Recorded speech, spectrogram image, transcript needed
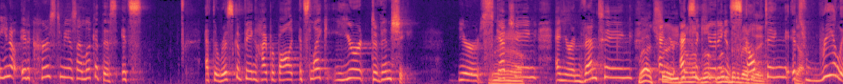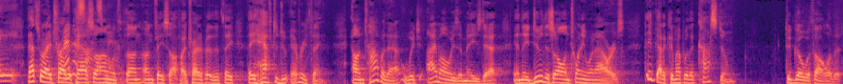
You know, it occurs to me as I look at this, it's at the risk of being hyperbolic, it's like you're Da Vinci. You're sketching yeah. and you're inventing well, and true. you're you executing and sculpting. It's yeah. really that's what I try to pass on with on, on Face Off. I try to that they they have to do everything. On top of that, which I'm always amazed at, and they do this all in 21 hours. They've got to come up with a costume to go with all of it.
